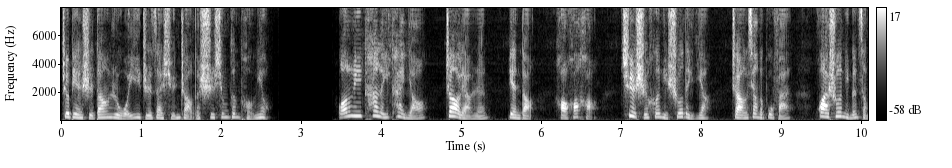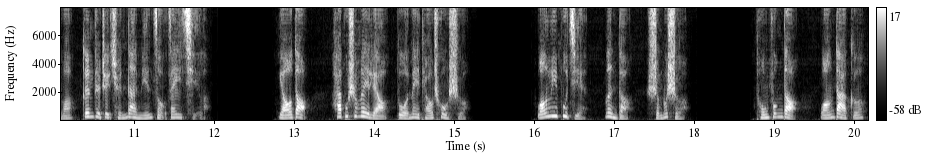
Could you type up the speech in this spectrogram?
这便是当日我一直在寻找的师兄跟朋友。王离看了一看姚、赵两人，便道：“好好好，确实和你说的一样，长相的不凡。话说你们怎么跟着这群难民走在一起了？”姚道：“还不是为了躲那条臭蛇。”王离不解，问道：“什么蛇？”童风道：“王大哥，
